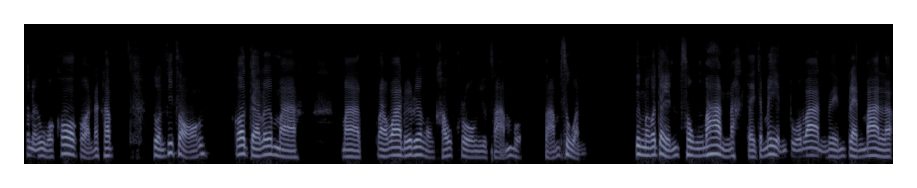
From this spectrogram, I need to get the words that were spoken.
เสนอหัวข้อก่อนนะครับ ส่วนที่2ก็จะเริ่มมามา มาว่าด้วยเรื่องของเค้าโครงอยู่3บท3ส่วน ซึ่งมันก็จะเห็นทรงบ้านนะแต่จะไม่เห็นตัวบ้านไม่เห็นแปลนบ้านแล้ว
